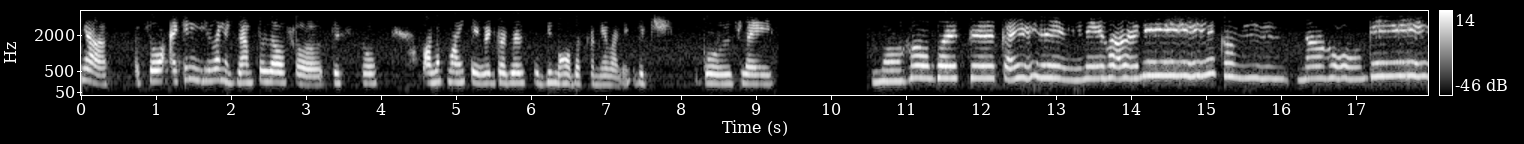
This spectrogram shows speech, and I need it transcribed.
Yeah. So I can give an example of uh, this. So one of my favorite ghazals would be Mohabbat Karne Wale, which goes like मोहब्बत करने वाले कम न होंगे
